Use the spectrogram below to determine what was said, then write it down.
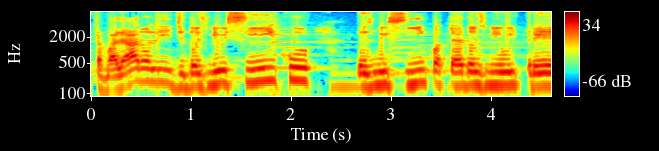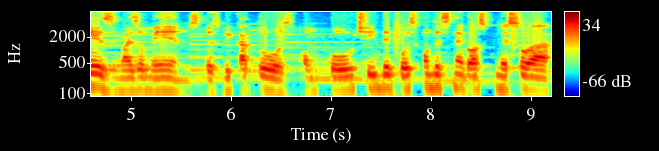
Trabalharam ali de 2005, 2005 até 2013, mais ou menos, 2014, como coach, e depois, quando esse negócio começou a,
